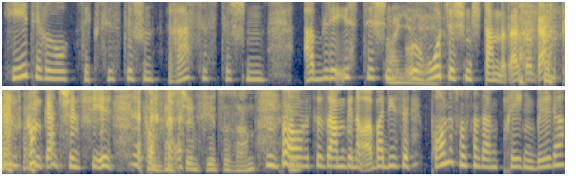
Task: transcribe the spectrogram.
heterosexistischen, rassistischen, ableistischen, oh erotischen Standard. Also ganz, ganz, kommt ganz schön viel. Kommt ganz schön viel zusammen. zusammen, genau. Aber diese Pornos, muss man sagen, prägen Bilder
